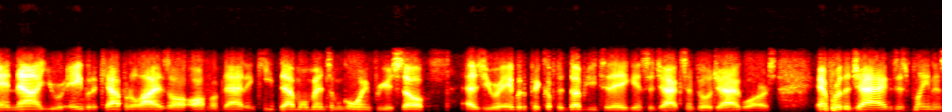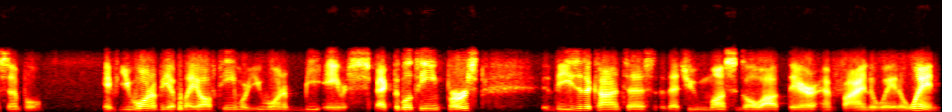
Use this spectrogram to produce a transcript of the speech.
and now you were able to capitalize off of that and keep that momentum going for yourself as you were able to pick up the W today against the Jacksonville Jaguars. And for the Jags, it's plain and simple. If you want to be a playoff team or you want to be a respectable team first, these are the contests that you must go out there and find a way to win.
